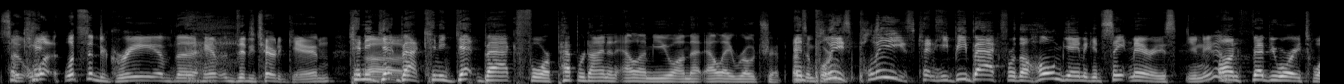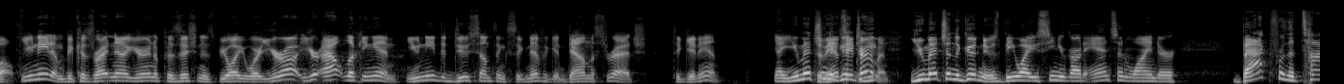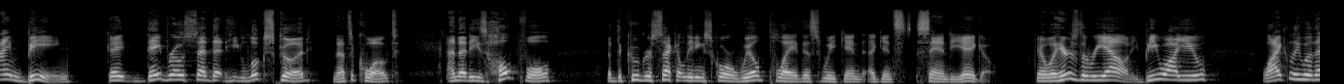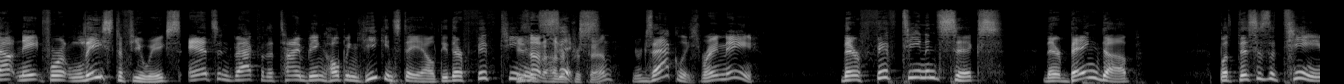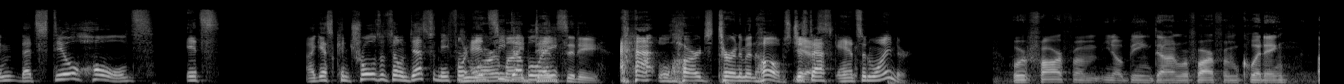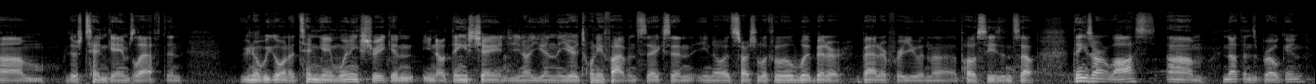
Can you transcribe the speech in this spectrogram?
So uh, can, what, what's the degree of the ham? Did he tear it again? can he get Uh, back? Can he get back for Pepperdine and LMU on that LA road trip? And important. please, please, can he be back for the home game against St. Mary's You need him. on February twelfth? You need him because right now you're in a position as BYU where you're out, you're out looking in. You need to do something significant down the stretch to get in. Yeah, you mentioned the, the good tournament. You, you mentioned the good news. BYU senior guard Anson Winder back for the time being. Okay, Dave Rose said that he looks good, and that's a quote, and that he's hopeful that the Cougars' second leading scorer will play this weekend against San Diego. Okay, well here's the reality: BYU likely without Nate for at least a few weeks. Anson back for the time being, hoping he can stay healthy. They're 15 He's and not 100%. 6. Exactly. Sprained knee. They're 15 and 6. They're banged up, but this is a team that still holds its I guess controls its own destiny for You are my NCAA at large tournament hopes. Just Yes. ask Anson Winder. we're far from you know being done. We're far from quitting. Um, there's ten games left, and you know we go on a ten game winning streak, and you know things change. You know you end the year 25 and six, and you know it starts to look a little bit better better for you in the postseason. So things aren't lost. Um, nothing's broken.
